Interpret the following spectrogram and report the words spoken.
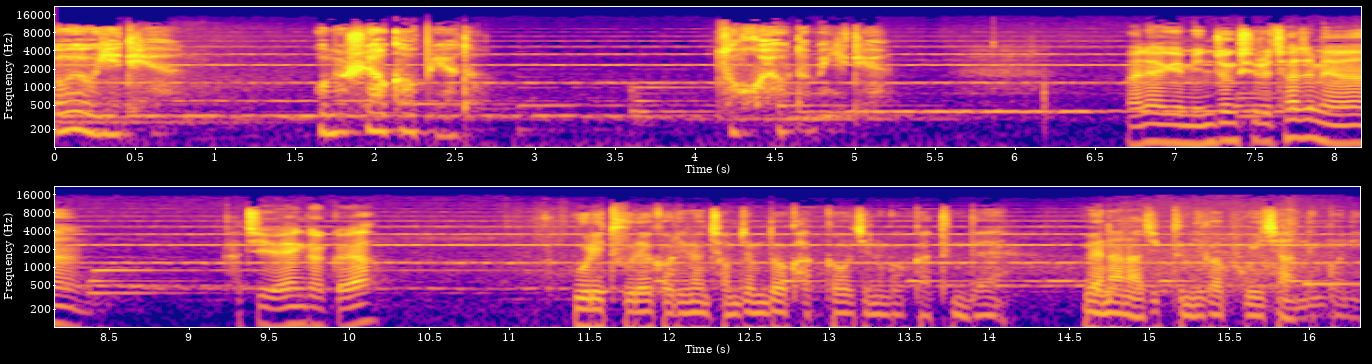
总有一天，我们是要告别的。总会有那么一天。 만약에 민정 씨를 찾으면 같이 여행 갈 거야? 우리 둘의 거리는 점점 더 가까워지는 것 같은데 왜 난 아직도 네가 보이지 않는 거니?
